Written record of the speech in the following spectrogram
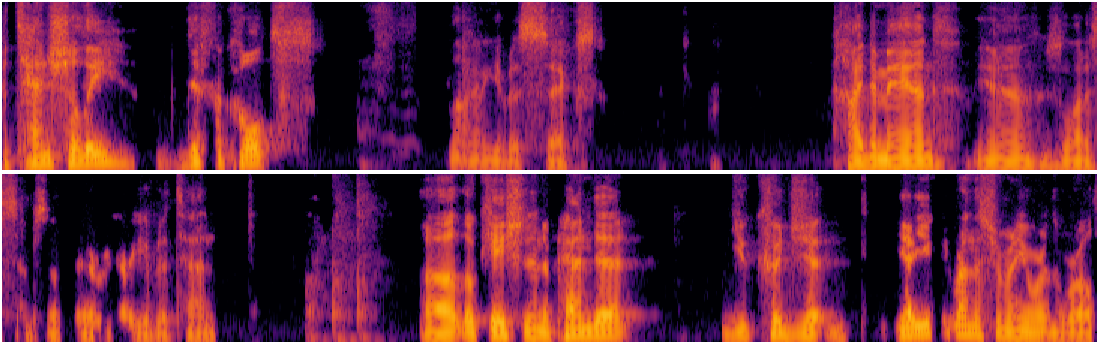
Potentially difficult. I'm gonna give it a six. High demand. Yeah, there's a lot of simps up there. We gotta give it a 10. Uh, location independent. You could ju- yeah, you could run this from anywhere in the world.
